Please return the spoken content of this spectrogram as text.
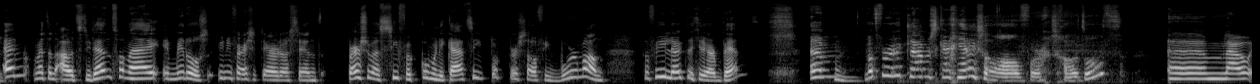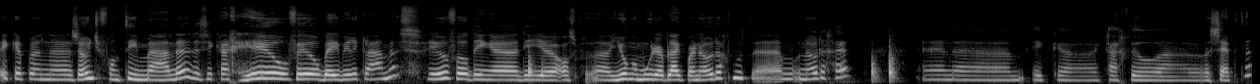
En met een oud student van mij, inmiddels universitair docent persuasieve communicatie, Dr. Sophie Boerman. Sophie, leuk dat je er bent. Um, wat voor reclames krijg jij zo al voorgeschoteld? Um, nou, ik heb een uh, zoontje van 10 maanden, dus ik krijg heel veel babyreclames. Heel veel dingen die je als uh, jonge moeder blijkbaar nodig, moet, uh, nodig hebt. En ehm, ik krijg veel recepten.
